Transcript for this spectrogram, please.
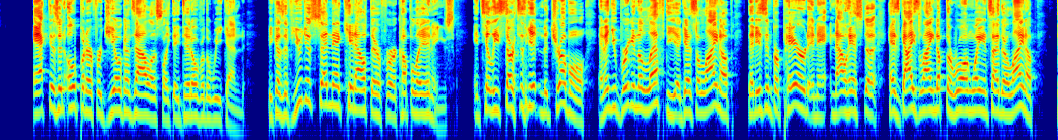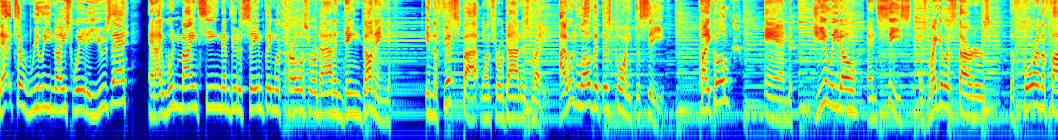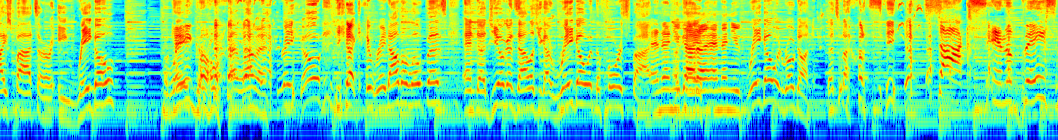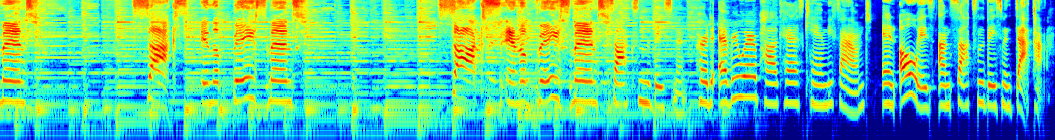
act as an opener for Gio Gonzalez like they did over the weekend. Because if you just send that kid out there for a couple of innings until he starts to get into trouble, and then you bring in the lefty against a lineup that isn't prepared and now has to has guys lined up the wrong way inside their lineup, that's a really nice way to use that. And I wouldn't mind seeing them do the same thing with Carlos Rodon and Dane Dunning in the fifth spot once Rodon is ready. I would love at this point to see Keuchel and Giolito and Cease as regular starters. The four and the five spots are a Rago, Okay? Raygo. I love it. Rago, you got Reynaldo Lopez and uh, Gio Gonzalez. You got Rago in the four spot. And then you okay? got to and then you Rago and Rodon. That's what I want to see. Sox in the basement. Sox in the basement. Sox in the basement. Sox in the Basement. Heard everywhere a podcast can be found, and always on soxinthebasement.com.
